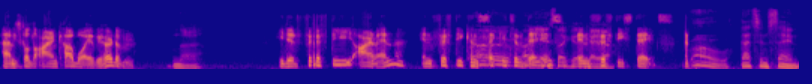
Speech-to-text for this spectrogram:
Um, he's called the Iron Cowboy. Have you heard of him? No. He did 50 Ironmen in 50 consecutive oh, days yes, okay, in okay, 50 states. Whoa. That's insane.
